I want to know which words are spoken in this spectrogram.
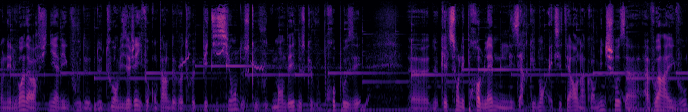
On, est loin d'avoir fini avec vous de, de tout envisager. Il faut qu'on parle de votre pétition, de ce que vous demandez, de ce que vous proposez. Euh, de quels sont les problèmes, les arguments, etc. On a encore mille choses à, voir avec vous.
